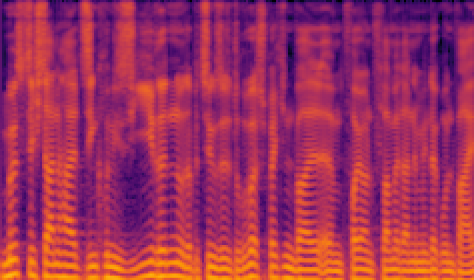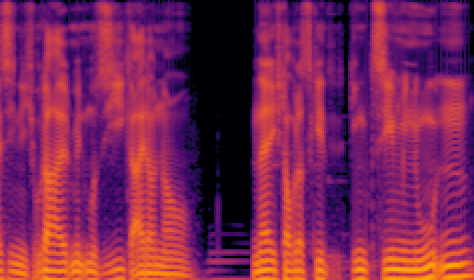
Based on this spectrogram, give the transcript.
müsste ich dann halt synchronisieren oder beziehungsweise drüber sprechen, weil ähm, Feuer und Flamme dann im Hintergrund weiß ich nicht. Oder halt mit Musik, I don't know. Ne, ich glaube, das geht, ging 10 Minuten.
